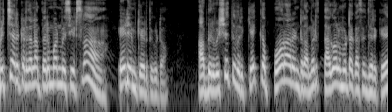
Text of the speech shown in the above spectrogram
மிச்சம் இருக்கிறதெல்லாம் பெரும்பான்மை சீட்ஸ்லாம் ஏடிஎம்கே எடுத்துக்கிட்டோம். அப்படி ஒரு விஷயத்தை இவர் கேட்க போறாருன்ற மாதிரி தகவல் மட்டும் கசஞ்சிருக்கு.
